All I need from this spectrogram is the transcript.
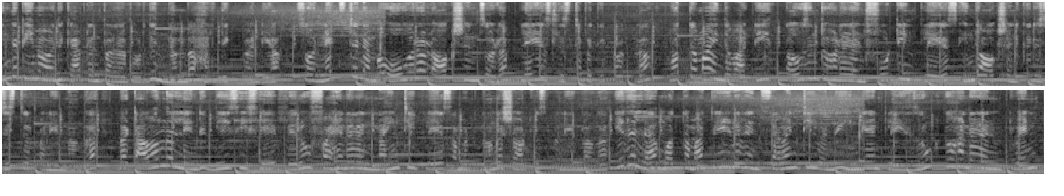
இந்த டீமை வந்து கேப்டன் பண்ண போறது நம்ம ஹர்திக் பாண்டியா. ஸோ நெக்ஸ்ட் நம்ம ஓவரால் ஆப்ஷன்ஸோட பிளேயர்ஸ் லிஸ்ட்டை பத்தி பார்க்கலாம். மொத்தமாக இந்த வாட்டி thousand two hundred and fourteen players இந்த ஆப்ஷனுக்கு ரிஜிஸ்டர் பண்ணியிருந்தாங்க. பட் அவங்கலேருந்து பிசிசிஐ வெறும் ஃபைவ் ஹண்ட்ரட் அண்ட் நைன்டி பிளேயர்ஸை மட்டும்தாங்க ஷார்ட் லிஸ்ட் பண்ணியிருந்தாங்க. இதில் மொத்தமாக த்ரீ ஹண்ட்ரட் அண்ட் செவன்ட்டி வந்து இந்தியன் பிளேயர்ஸும் two hundred and twenty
